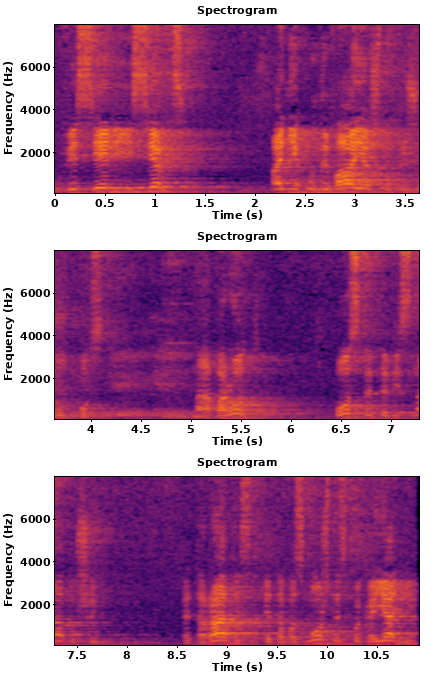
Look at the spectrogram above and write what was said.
в веселье сердца, а не унывая, что пришел пост. Наоборот, пост – это весна души. Это радость, это возможность покаяния,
